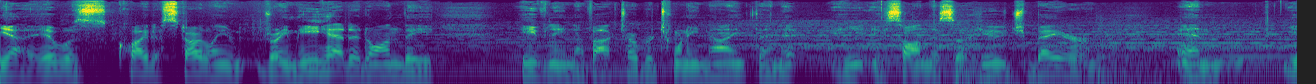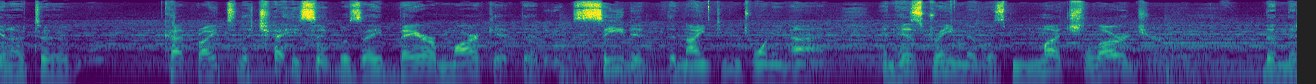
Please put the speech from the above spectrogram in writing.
Yeah, it was quite a startling dream. He had it on the evening of October 29th, and it, he, he saw in this a huge bear. And, you know, to cut right to the chase, it was a bear market that exceeded the 1929 in his dream, it was much larger than the,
